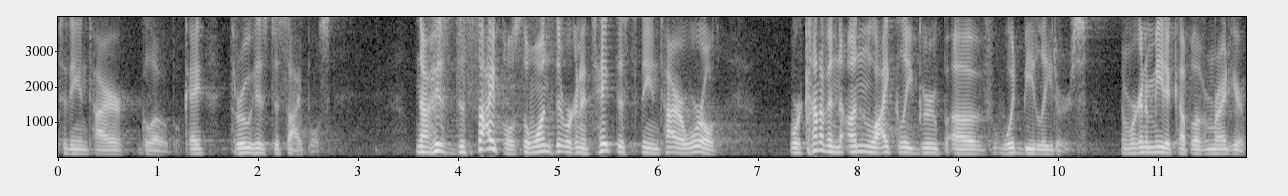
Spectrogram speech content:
to the entire globe, okay? Through his disciples. Now, his disciples, the ones that were going to take this to the entire world, were kind of an unlikely group of would be leaders. And we're going to meet a couple of them right here.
